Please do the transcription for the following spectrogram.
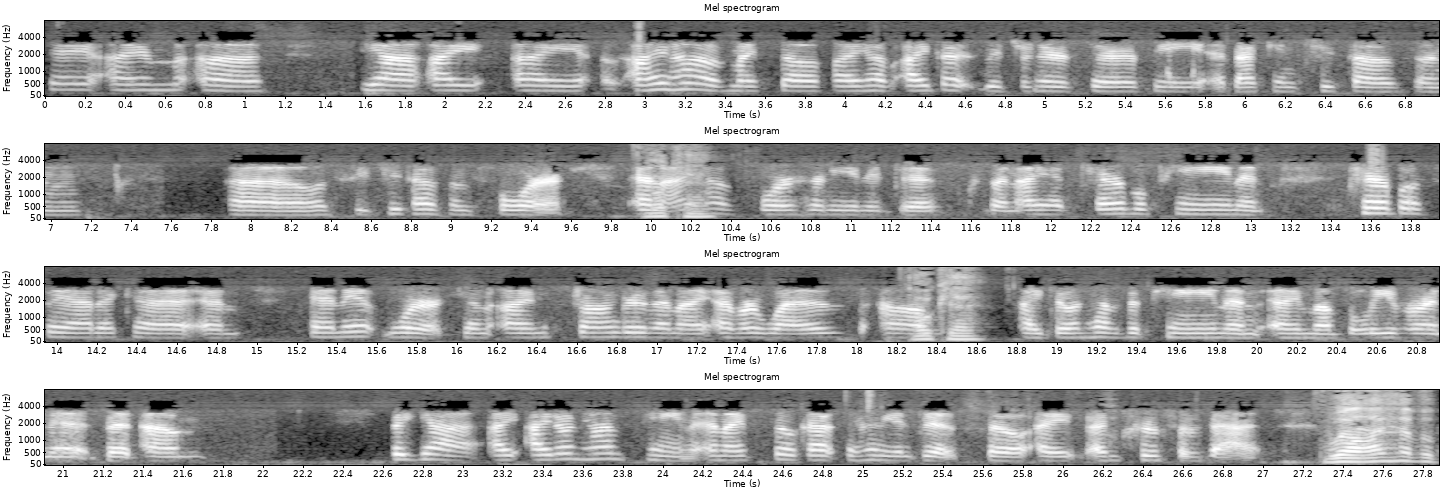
say I'm. uh Yeah, I I I have myself. I have I got regenerative therapy back in 2000. Uh, let's see, 2004, and Okay. I have four herniated discs, and I had terrible pain and terrible sciatica, and and it worked, and I'm stronger than I ever was. Um, Okay. I don't have the pain, and I'm a believer in it, but um, but yeah, I I don't have pain, and I've still got the herniated disc, so I I'm proof of that. Well, I have a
